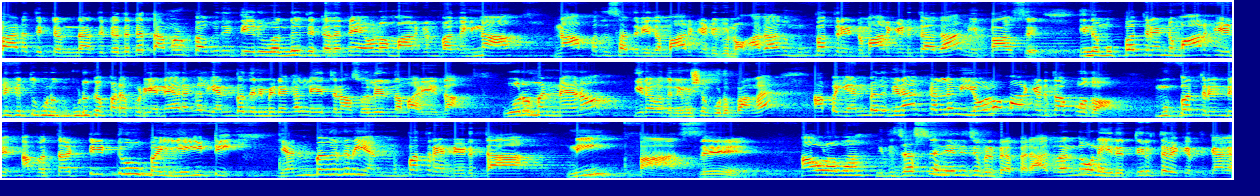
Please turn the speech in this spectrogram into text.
பாடத்திட்டம் தான். கிட்டத்தட்ட தமிழ் பகுதி தேர்வு வந்து கிட்டத்தட்ட எவ்வளோ மார்க்குன்னு பார்த்தீங்கன்னா நாற்பது சதவீத மார்க் எடுக்கணும். அதாவது முப்பத்தி ரெண்டு மார்க் எடுத்தாதான் நீ பாஸ் இந்த முப்பத்தி ரெண்டு மார்க் எடுக்கிறதுக்கு உனக்கு கொடுக்கப்படக்கூடிய நேரங்கள் எண்பது நிமிடங்கள். நேற்று நான் சொல்லியிருந்த மாதிரியே தான். ஒரு மணி நேரம் இருபது நிமிஷம் கொடுப்பாங்க. அப்ப எண்பது வினாக்கள்ல நீ எவ்வளவு மார்க் எடுத்தா போதும்? முப்பத்தி ரெண்டு அப்ப தேர்ட்டி டூ பை எயிட்டி எண்பதுக்கு நீ முப்பத்தி ரெண்டு எடுத்தா நீ பாஸ் அவ்வளவுதான். இது ஜஸ்ட் அன் எலிஜிபிள் பேப்பர் அது வந்து உன்னை இதை திருத்த வைக்கிறதுக்காக.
